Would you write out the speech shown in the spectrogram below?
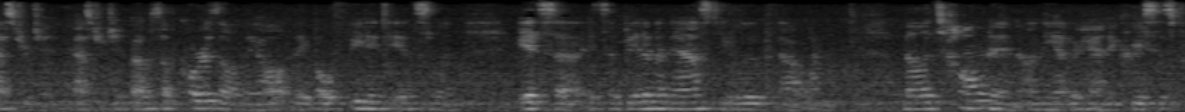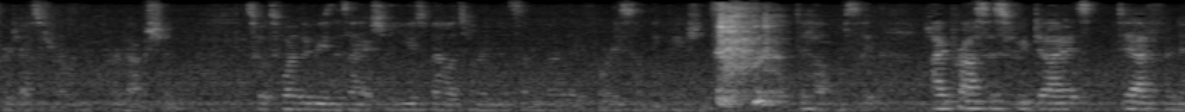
estrogen. Estrogen bumps up cortisol. They all they both feed into insulin. It's a it's a bit of a nasty loop that one. Melatonin, on the other hand, increases progesterone production. So it's one of the reasons I actually use melatonin in some of my late 40 something patients to help them sleep. High processed food diets definitely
